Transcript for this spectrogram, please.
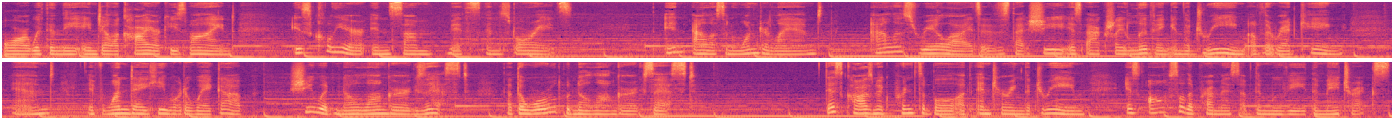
or within the angelic hierarchy's mind, is clear in some myths and stories. In Alice in Wonderland, Alice realizes that she is actually living in the dream of the Red King, and if one day he were to wake up, she would no longer exist, that the world would no longer exist. This cosmic principle of entering the dream is also the premise of the movie The Matrix.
